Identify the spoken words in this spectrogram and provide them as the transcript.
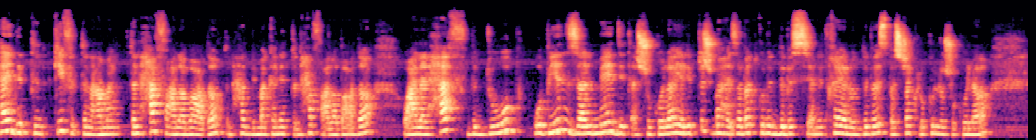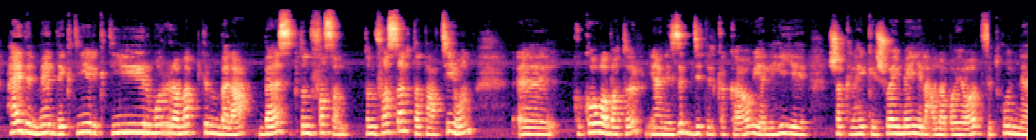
هيدي بتن... كيف بتنعمل؟ بتنحف على بعضها بتنحط بمكانات بتنحف على بعضها وعلى الحف بتدوب وبينزل مادة الشوكولا يلي بتشبه إذا بدكم الدبس يعني تخيلوا الدبس بس شكله كله شوكولا. هيدي المادة كتير كتير مرة ما بتنبلع بس بتنفصل بتنفصل تتعطيهم آه كوكوا باتر يعني زبدة الكاكاو يلي هي شكلها هيك شوي ميل على بياض بتكون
